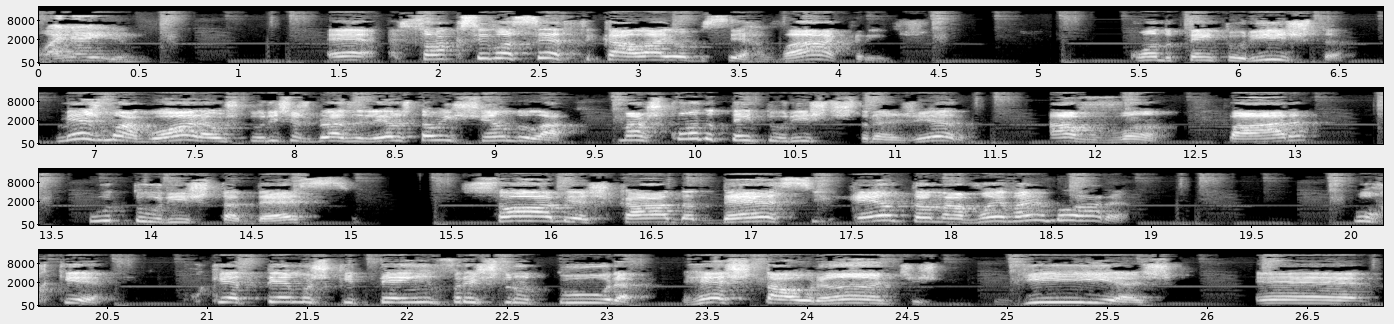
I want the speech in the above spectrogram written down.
Olha aí. É, só que se você ficar lá e observar, Cris, quando tem turista, mesmo agora os turistas brasileiros estão enchendo lá, mas quando tem turista estrangeiro, a van para, o turista desce, sobe a escada, desce, entra na van e vai embora. Por quê? Porque temos que ter infraestrutura, restaurantes, guias, é, é,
